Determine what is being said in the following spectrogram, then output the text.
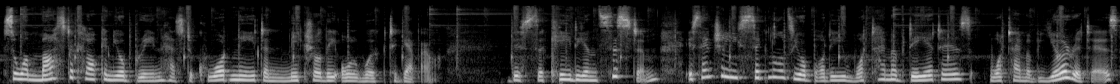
so a master clock in your brain has to coordinate and make sure they all work together. This circadian system essentially signals your body what time of day it is, what time of year it is,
